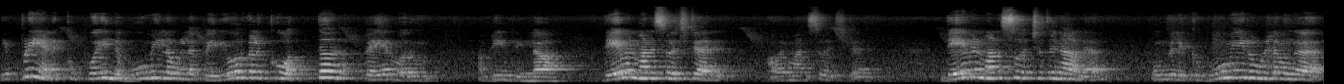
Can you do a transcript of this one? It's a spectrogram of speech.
எப்படி எனக்கு போய் இந்த பூமியில உள்ள பெரியோர்களுக்கு ஒத்த பெயர் வரும் அப்படின்றீங்களா? தேவன் மனசு வச்சுட்டாரு. அவர் மனசு வச்சுட்டாரு. தேவன் மனசு வச்சதுனால உங்களுக்கு பூமியில உள்ளவங்க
